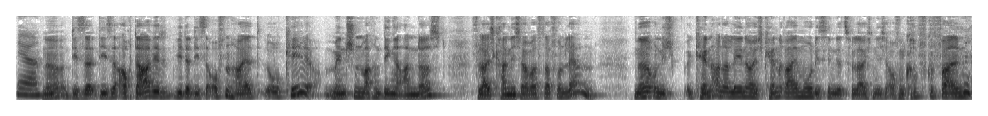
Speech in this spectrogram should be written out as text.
Ja. Ne? Diese, diese, auch da wird wieder diese Offenheit, okay, Menschen machen Dinge anders, vielleicht kann ich ja was davon lernen. Ne? Und ich kenne Annalena, ich kenne Raimo, die sind jetzt vielleicht nicht auf den Kopf gefallen.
